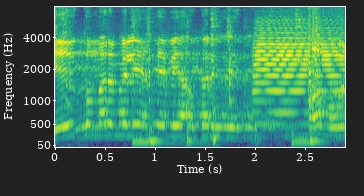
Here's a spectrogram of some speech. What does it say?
जेव कुमार मिले हते ब्याह करे और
